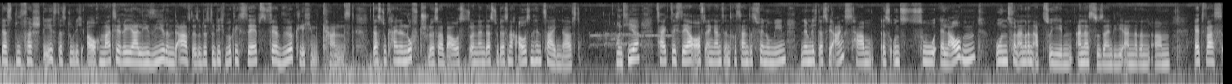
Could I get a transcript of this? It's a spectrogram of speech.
dass du verstehst, dass du dich auch materialisieren darfst, also dass du dich wirklich selbst verwirklichen kannst, dass du keine Luftschlösser baust, sondern dass du das nach außen hin zeigen darfst. Und hier zeigt sich sehr oft ein ganz interessantes Phänomen, nämlich dass wir Angst haben, es uns zu erlauben, uns von anderen abzuheben, anders zu sein wie die anderen. Ähm, etwas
